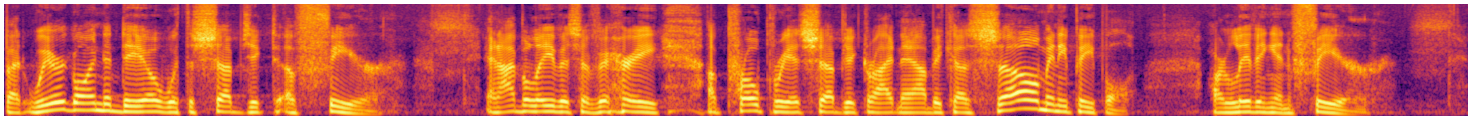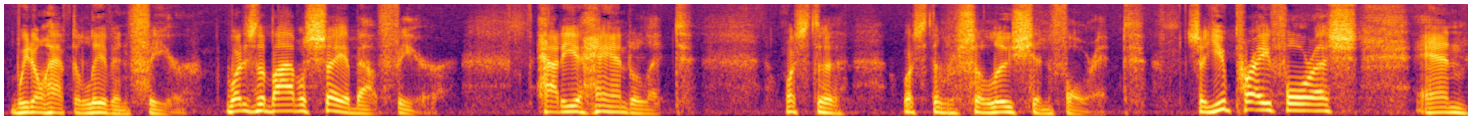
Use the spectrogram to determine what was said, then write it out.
But we're going to deal with the subject of fear. And I believe it's a very appropriate subject right now because so many people are living in fear. We don't have to live in fear. What does the Bible say about fear? How do you handle it? What's the, what's the solution for it? So you pray for us, and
